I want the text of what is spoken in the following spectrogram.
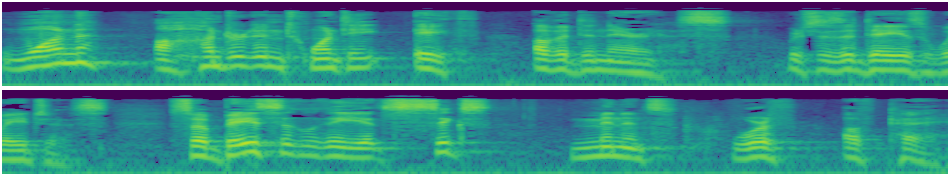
one hundred and twenty eighth of a denarius, which is a day's wages. So basically, it's six minutes worth of pay.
